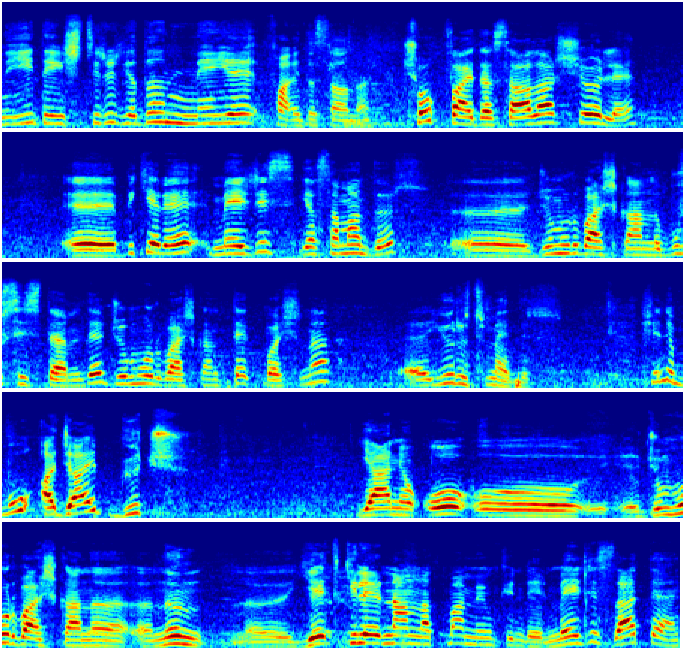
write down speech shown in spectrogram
neyi değiştirir ya da neye fayda sağlar? çok fayda sağlar. Şöyle, e, bir kere meclis yasamadır. E, Cumhurbaşkanlığı bu sistemde Cumhurbaşkanı tek başına e, yürütmedir. Şimdi bu acayip güç yani o, o Cumhurbaşkanı'nın e, yetkilerini anlatmam mümkün değil. Meclis zaten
